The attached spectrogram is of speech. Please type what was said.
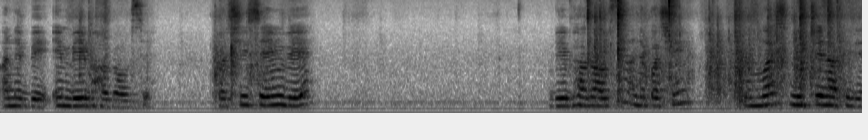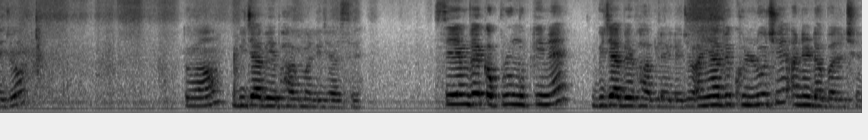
અને બે એમ બે ભાગ આવશે પછી સેમ વે બે ભાગ આવશે અને પછી એમ નીચે નાખી દેજો તો આમ બીજા બે ભાગ મળી જશે સેમ વે કપડું મૂકીને બીજા બે ભાગ લઈ લેજો. અહીંયા બી ખુલ્લું છે અને ડબલ છે.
